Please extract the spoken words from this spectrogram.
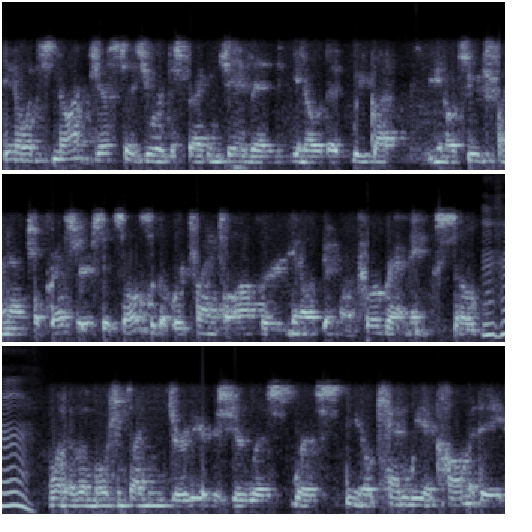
you know, it's not just as you were describing, Jalen, you know, that we've got, you know, huge financial pressures. It's also that we're trying to offer, you know, a bit more programming. So mm-hmm. one of the motions I moved earlier this year was, was, you know, can we accommodate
